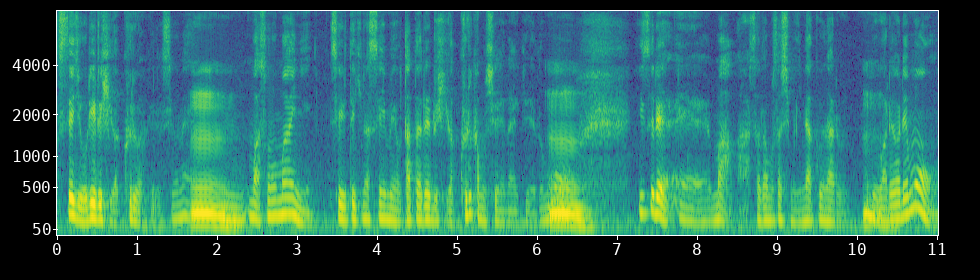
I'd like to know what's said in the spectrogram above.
ステージ降りる日が来るわけですよね。うん。まあ、その前に生理的な生命を絶たれる日が来るかもしれないけれどうも、ん。いずれ、えーまあさだまさしもいなくなる、うん。で我々も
